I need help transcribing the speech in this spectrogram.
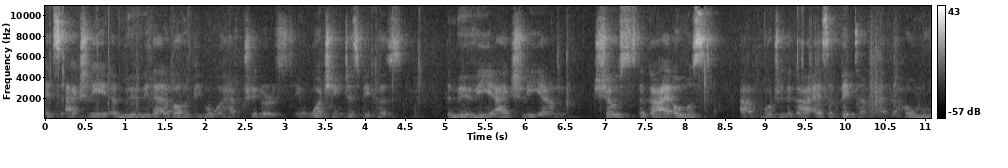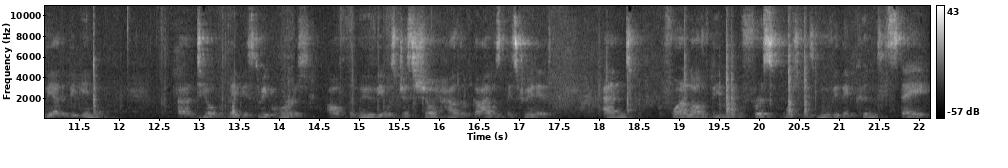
it's actually a movie that a lot of people will have triggers in watching just because the movie actually um, shows the guy almost uh, portray the guy as a victim, and the whole movie at the beginning uh, till maybe three quarters of the movie was just showing how the guy was mistreated, and for a lot of people who first watched this movie, they couldn't stay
